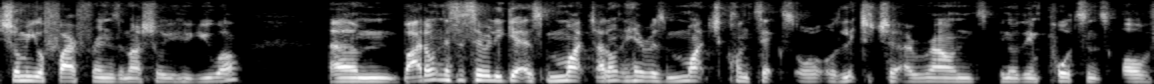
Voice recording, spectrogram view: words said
show me your five friends and i'll show you who you are um, but i don't necessarily get as much i don't hear as much context or, or literature around you know the importance of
